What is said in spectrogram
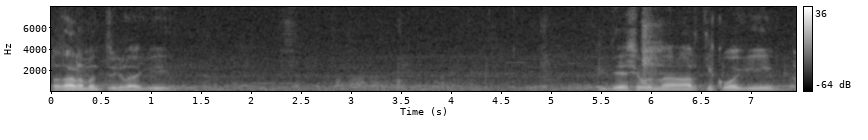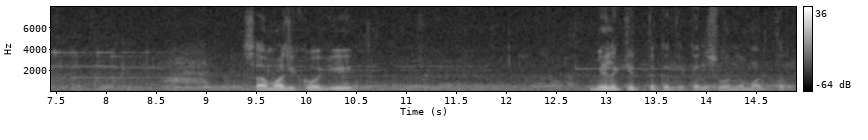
ಪ್ರಧಾನಮಂತ್ರಿಗಳಾಗಿ ಈ ದೇಶವನ್ನು ಆರ್ಥಿಕವಾಗಿ, ಸಾಮಾಜಿಕವಾಗಿ ಮೇಲಕ್ಕೆತ್ತಕ್ಕಂಥ ಕೆಲಸವನ್ನು ಮಾಡ್ತಾರೆ.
